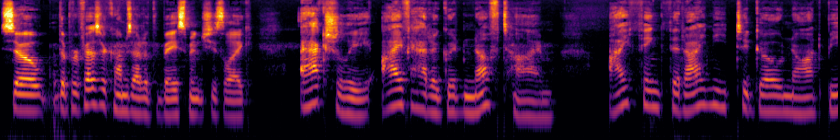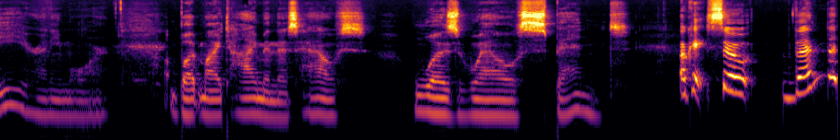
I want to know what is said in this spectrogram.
So the professor comes out of the basement. She's like, Actually, I've had a good enough time. I think that I need to go not be here anymore. But my time in this house was well spent. Okay, so then the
